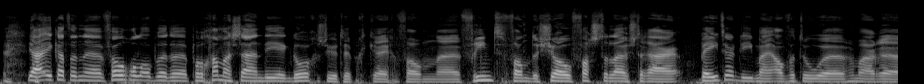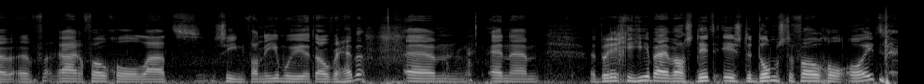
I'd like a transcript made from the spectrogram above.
Ja, ik had een eh, vogel op het eh, programma staan die ik doorgestuurd heb gekregen van eh, vriend van de show, vaste luisteraar Peter. Die mij af en toe maar, een rare vogel laat zien van hier moet je het over hebben. Ehm, en ehm, het berichtje hierbij was dit is de domste vogel ooit.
